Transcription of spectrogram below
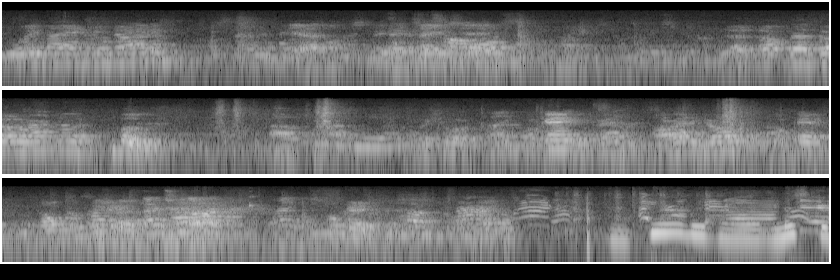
You wait, man, you know him? yeah, I don't speak to Let's talk that fellow around the booth. Okay, all righty, go, okay, y'all come back. Okay. And here we have Mr.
